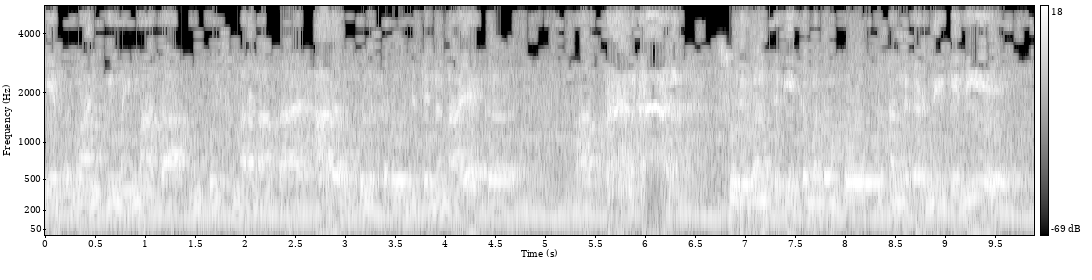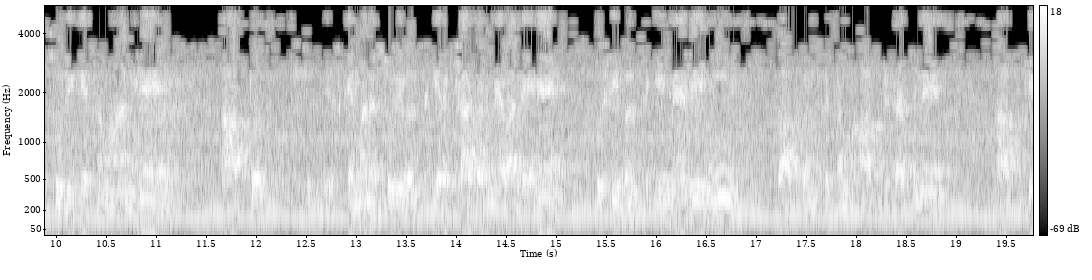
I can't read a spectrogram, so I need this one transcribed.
ये भगवान की महिमा का उनको स्मरण आता है। हार कुल सरोज दिन नायक। आप सूर्य वंश के कमलों को प्रसन्न करने के लिए सूर्य के समान हैं। आप तो इसके माने सूर्य वंश की रक्षा करने वाले हैं, उसी वंश की मैं भी हूँ तो आप कम से कम आप जो है अपने, आपके,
